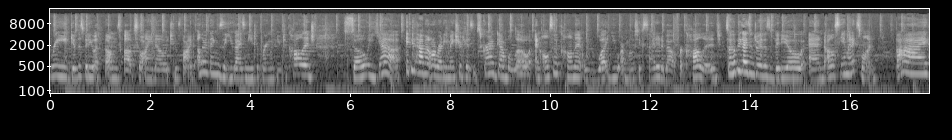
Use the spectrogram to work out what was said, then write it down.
three, give this video a thumbs up so I know to find other things that you guys need to bring with you to college. So yeah, if you haven't already, make sure to hit subscribe down below and also comment what you are most excited about for college. So I hope you guys enjoy this video and I'll see you in my next one. Bye!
